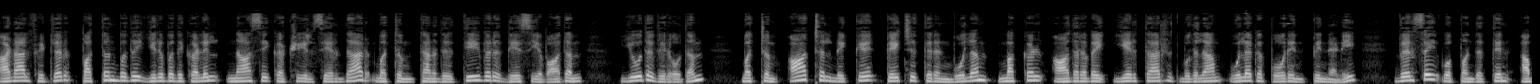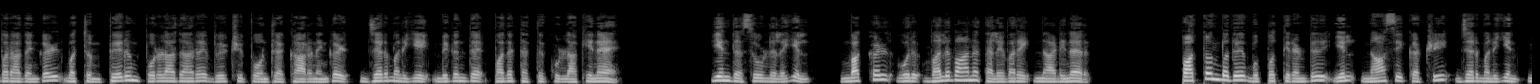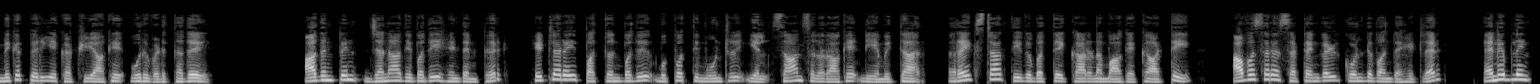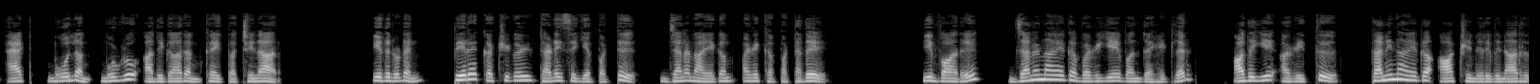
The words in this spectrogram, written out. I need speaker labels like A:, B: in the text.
A: Adolf Hitler பத்தொன்பது இருபதுகளில் நாசி கட்சியில் சேர்ந்தார் மற்றும் தனது தீவிர தேசியவாதம் யூத விரோதம் மற்றும் ஆற்றல் மிக்க பேச்சுத்திறன் மூலம் மக்கள் ஆதரவை ஈர்த்தார். முதலாம் உலகப் போரின் பின்னணி வெர்சை ஒப்பந்தத்தின் அபராதங்கள் மற்றும் பெரும் பொருளாதார வீழ்ச்சி போன்ற காரணங்கள் ஜெர்மனியை மிகுந்த பதட்டத்துக்குள்ளாக்கின. இந்த சூழ்நிலையில் மக்கள் ஒரு வலுவான தலைவரை நாடினர். பத்தொன்பது முப்பத்திரண்டு இல் நாசி கட்சி ஜெர்மனியின் மிகப்பெரிய கட்சியாக உருவெடுத்தது. அதன்பின் ஜனாதிபதி ஹிண்டன்பெர்க் ஹிட்லரை பத்தொன்பது முப்பத்தி மூன்று இல் சான்சலராக நியமித்தார். ரைக்ஸ்டாக் தீ விபத்தை காரணமாக காட்டி அவசர சட்டங்கள் கொண்டு வந்த ஹிட்லர் எனபிளிங் ஆக்ட் மூலம் முழு அதிகாரம் கைப்பற்றினார். இதனுடன் பிற கட்சிகள் தடை செய்யப்பட்டு ஜனநாயகம் அழைக்கப்பட்டது. இவ்வாறு ஜனநாயக வழியே வந்த ஹிட்லர் அதையே அழித்து தனிநாயக ஆட்சி நிறுவினார்.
